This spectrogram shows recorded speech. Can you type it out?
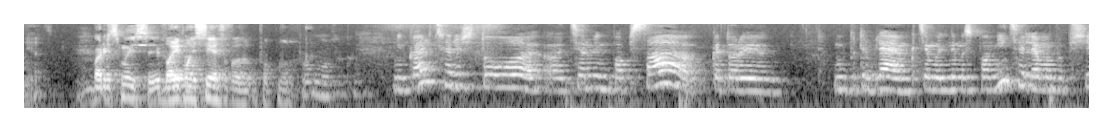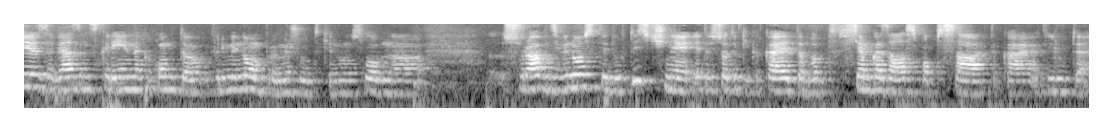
Нет. Борис Моисеев. Борис Моисеев это поп-музыка. Поп-музыка. Не кажется ли, что э, термин попса, который мы употребляем к тем или иным исполнителям, он вообще завязан скорее на каком-то временном промежутке, ну, условно, Шура в 90-е, 2000-е, это все-таки какая-то вот всем казалась попса такая лютая.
